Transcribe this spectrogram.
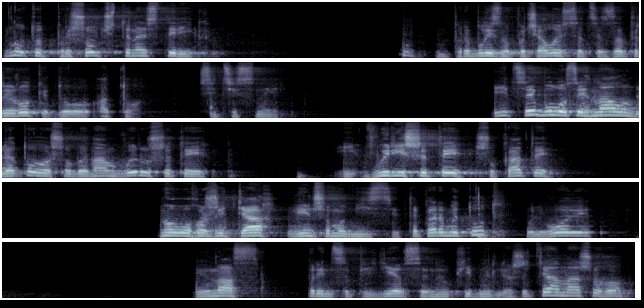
Ну, тут прийшов 14 рік. Ну, приблизно почалося це за три роки до АТО, всі ці сни. І це було сигналом для того, щоб нам вирушити і вирішити шукати нового життя в іншому місці. Тепер ми тут, у Львові. І в нас, в принципі, є все необхідне для життя нашого,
